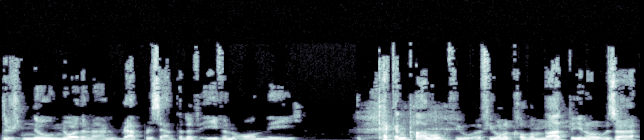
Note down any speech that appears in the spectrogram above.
there's no Northern Ireland representative even on the picking panel, if you if you want to call them that. You know, it was a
